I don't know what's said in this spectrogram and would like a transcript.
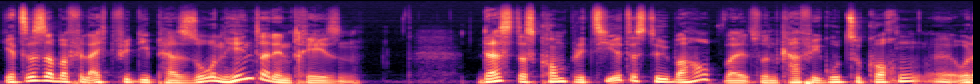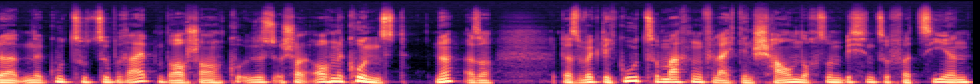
Jetzt ist aber vielleicht für die Person hinter den Tresen das das überhaupt, weil so einen Kaffee gut zu kochen äh, oder eine gut zuzubereiten braucht schon, schon auch eine Kunst. Ne? Also das wirklich gut zu machen, vielleicht den Schaum noch so ein bisschen zu verzieren,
